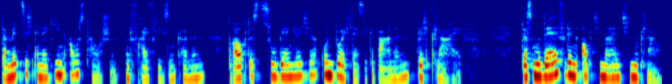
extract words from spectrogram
Damit sich Energien austauschen und frei fließen können, braucht es zugängliche und durchlässige Bahnen durch Klarheit. Das Modell für den optimalen Teamklang.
